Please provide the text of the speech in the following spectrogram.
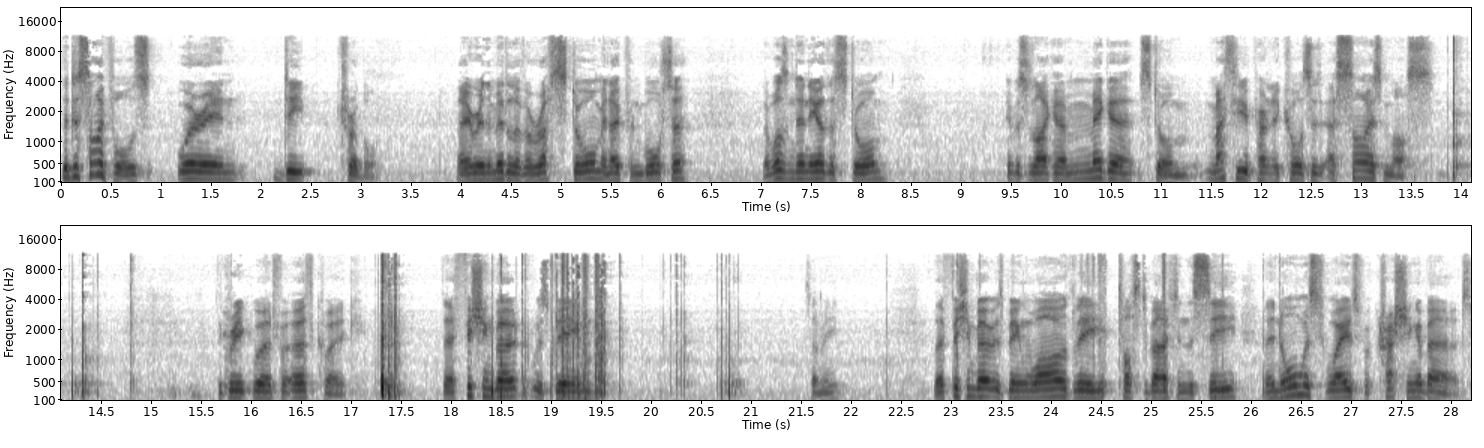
The disciples were in deep trouble. They were in the middle of a rough storm in open water. There wasn't any other storm. It was like a mega storm. Matthew apparently calls it a seismos, the Greek word for earthquake. Their fishing boat was being. Is that me? Their fishing boat was being wildly tossed about in the sea, and enormous waves were crashing about.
